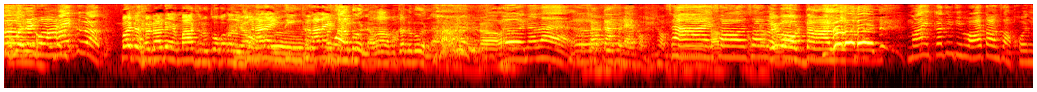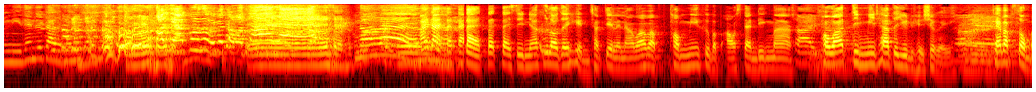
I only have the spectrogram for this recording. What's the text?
จับอะไรวะไม่คือแบบไม่แต่เธอหน้าแดงมากเธอรู้ตัวป่ะตอนเนี้ยเธอหน้าแดงจริงเธอหน้าแดงมันจจะริงระเบิดแล้วอะมันจะระเบิดแล้ว เออนั่นแหละเออชอบการแสดงของพี่ทอม ใช่ชอบชอบแบไม่บบอกตาเลย ไม่ก็จริงๆเพราะว่าตอนสองคนนี้เล่นด้วยกันมันรู้สึกว่าตอนเนี้ยกูรู้สึกว่าเป็นธรรมชาติแล้วนั่นแหละไม่แต่แต่แต่แต่แต่ซีนเนี้ยคือเราจะเห็นชัดเจนเลยนะว่าแบบทอมมี่คือแบบ outstanding มาก ใช่เพราะว่าจิมมี่แทบจะยืนอยู่เฉยๆแค่แบบส่งไป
